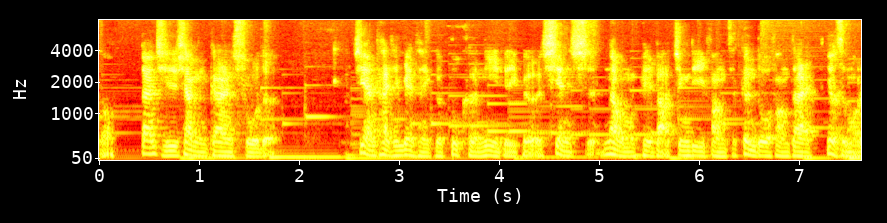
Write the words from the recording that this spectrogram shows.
哦。但其实像你刚才说的。既然它已经变成一个不可逆的一个现实，那我们可以把精力放在更多放在要怎么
